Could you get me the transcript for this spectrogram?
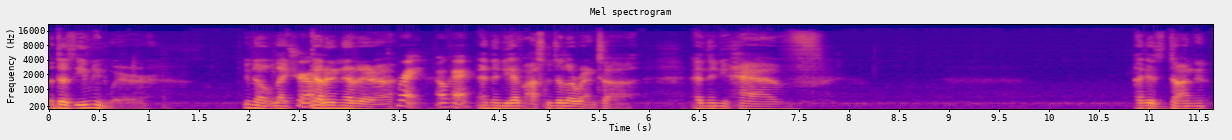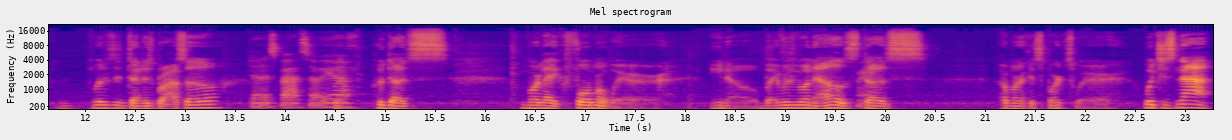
does evening wear. You know, like True. Karen Herrera, Right. Okay. and then you have Oscar de la Renta, and then you have I guess Don what is it, Dennis Brasso, Dennis Basso, yeah. who does more like formal wear, you know, but everyone else Right. does American sportswear, which is not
